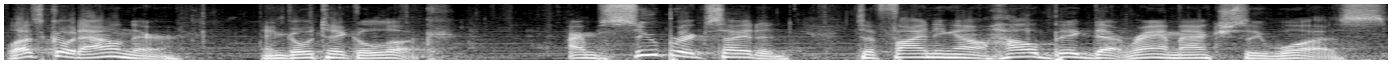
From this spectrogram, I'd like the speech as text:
Let's go down there and go take a look. I'm super excited to finding out how big that ram actually was.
